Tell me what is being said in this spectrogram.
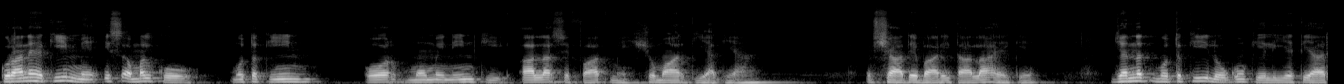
قرآن حکیم میں اس عمل کو متقین اور مومنین کی اعلیٰ صفات میں شمار کیا گیا۔ ہے ارشاد باری تعالیٰ ہے کہ جنت متقی لوگوں کے لیے تیار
